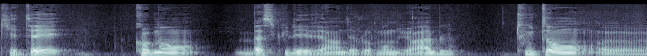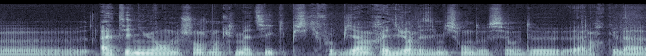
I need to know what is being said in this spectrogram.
qui était comment basculer vers un développement durable tout en euh, atténuant le changement climatique, puisqu'il faut bien réduire les émissions de CO2, alors que là,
